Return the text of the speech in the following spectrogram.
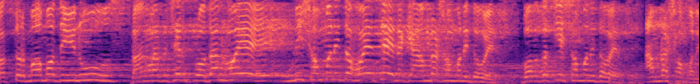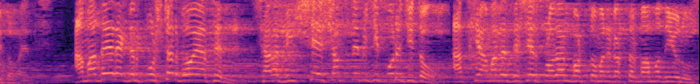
ডক্টর মোহাম্মদ ইউনুস বাংলাদেশের প্রধান হয়ে উনি সম্মানিত হয়েছে নাকি আমরা সম্মানিত হয়েছি? বলতো কে সম্মানিত হয়েছে? আমরা সম্মানিত হয়েছি। আমাদের একজন পোস্টার বয় আছেন, সারা বিশ্বে সবচেয়ে বেশি পরিচিত, আজকে আমাদের দেশের প্রধান বর্তমানে ডক্টর মোহাম্মদ ইউনুস।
